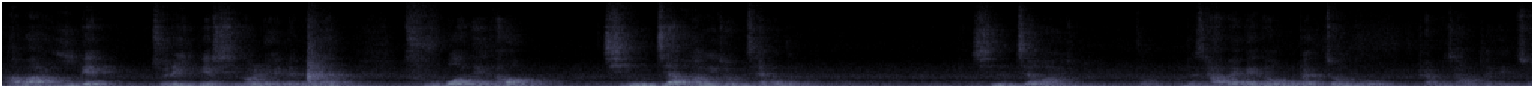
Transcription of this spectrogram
아마 200줄에 200시 걸리게 되면은 두 번에서 진짜 광이 좀 세면 들어요. 진짜 광이 좀 또. 근데 400에서 500 정도 평균 작업 되겠죠.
